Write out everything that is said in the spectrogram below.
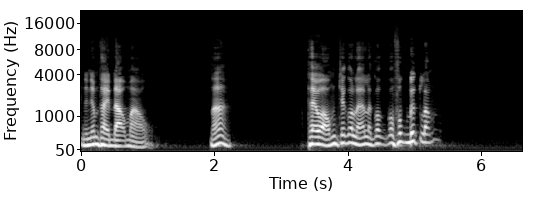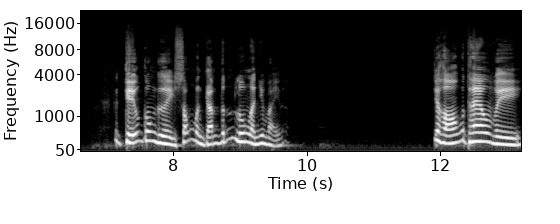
Nhìn ông thầy đạo mạo. Đó. Theo ông chắc có lẽ là có, có phúc đức lắm. Cái kiểu con người sống bằng cảm tính luôn là như vậy đó. Chứ họ không có theo vì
